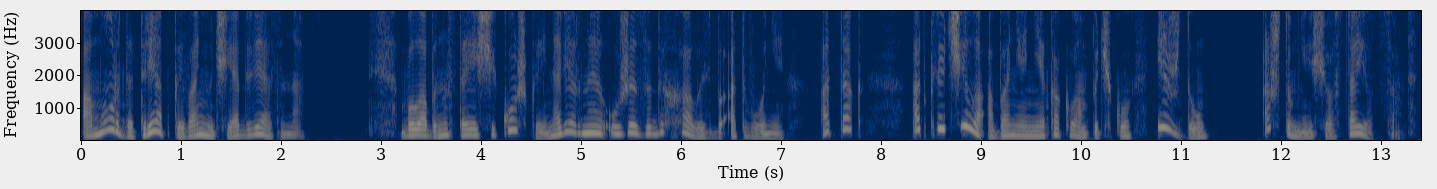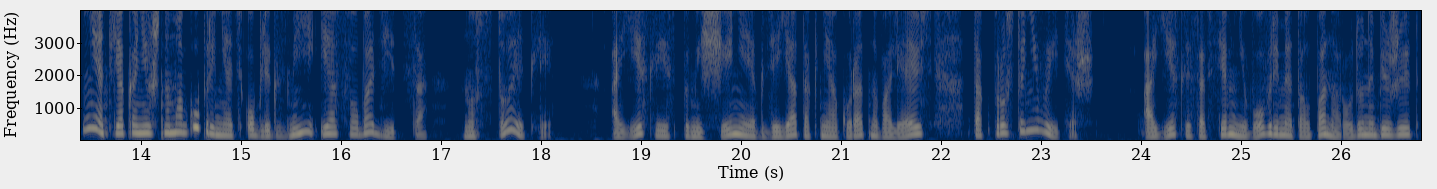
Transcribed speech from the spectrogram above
а морда тряпкой вонючей обвязана. Была бы настоящей кошкой, наверное, уже задыхалась бы от вони, а так отключила обоняние как лампочку и жду. А что мне еще остается? Нет, я, конечно, могу принять облик змеи и освободиться, но стоит ли? А если из помещения, где я так неаккуратно валяюсь, так просто не выйдешь? А если совсем не вовремя толпа народу набежит?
